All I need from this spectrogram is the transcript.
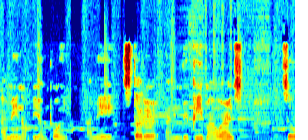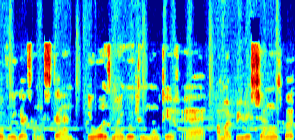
I may not be on point, I may stutter and repeat my words, so hopefully you guys understand. It was my go-to motive uh, on my previous channels, but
